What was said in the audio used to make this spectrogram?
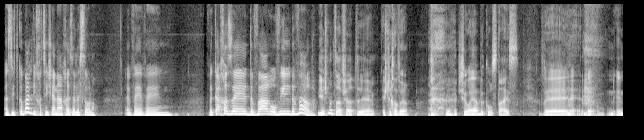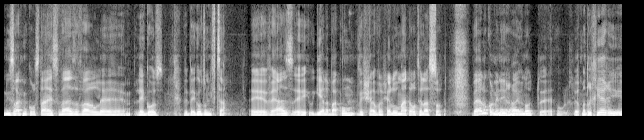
אז התקבלתי חצי שנה אחרי זה לסולו. ו, ו, וככה זה דבר הוביל דבר. יש מצב שאת, יש לי חבר, שהוא היה בקורס טיס. ונזרק מקורס טיס ואז עבר לאגוז ובאגוז הוא נפצע. אה, ואז אה, הוא הגיע לבקו"ם ושאלו מה אתה רוצה לעשות. והיה לו כל מיני רעיונות, אה, הוא הולך להיות מדריך ירי,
